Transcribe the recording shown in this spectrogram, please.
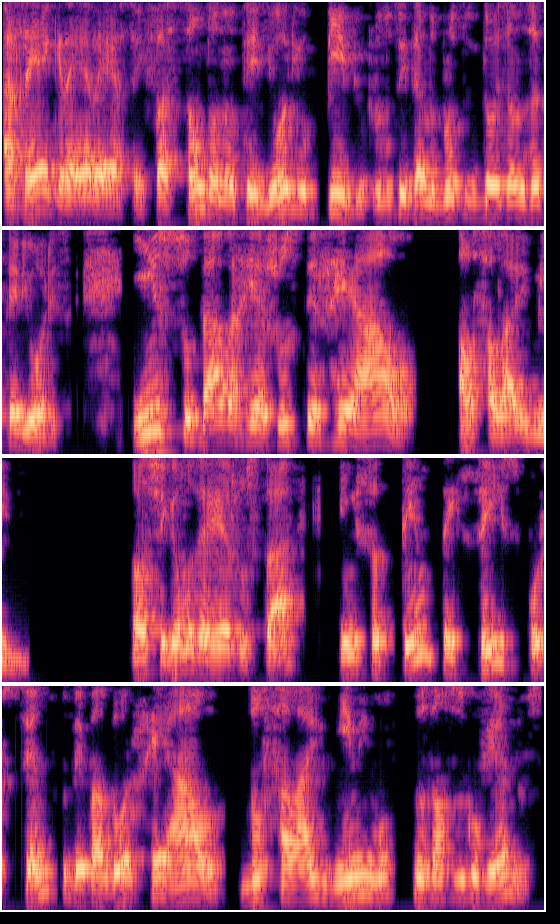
A regra era essa, a inflação do ano anterior e o PIB, o Produto Interno Bruto de dois anos anteriores. Isso dava reajuste real ao salário mínimo. Nós chegamos a reajustar em 76% de valor real do salário mínimo dos nossos governos.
